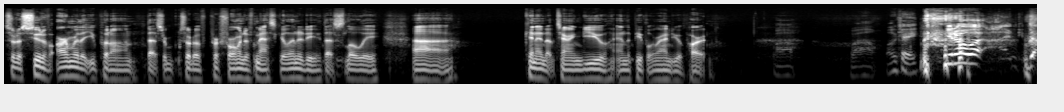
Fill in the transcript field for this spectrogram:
sort of suit of armor that you put on, that sor- sort of performative masculinity that slowly uh, can end up tearing you and the people around you apart. Okay. You know what? I- th-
